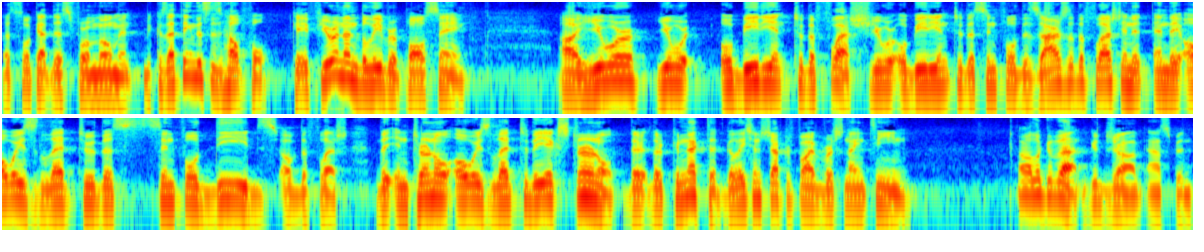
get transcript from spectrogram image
Let's look at this for a moment because I think this is helpful. Okay, if you're an unbeliever, Paul's saying, uh, you, were, you were obedient to the flesh. You were obedient to the sinful desires of the flesh, and, it, and they always led to the sinful deeds of the flesh. The internal always led to the external. They're, they're connected. Galatians chapter 5, verse 19. Oh, look at that. Good job, Aspen.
